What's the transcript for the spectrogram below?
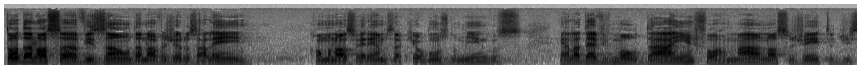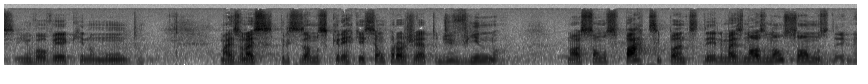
Toda a nossa visão da Nova Jerusalém, como nós veremos daqui alguns domingos, ela deve moldar e informar o nosso jeito de se envolver aqui no mundo. Mas nós precisamos crer que esse é um projeto divino. Nós somos participantes dele, mas nós não somos dele.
